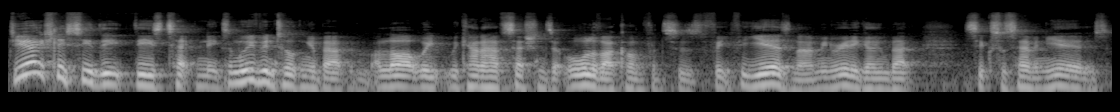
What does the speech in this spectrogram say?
Do you actually see the, these techniques? And we've been talking about them a lot. We, we kind of have sessions at all of our conferences for, for years now. I mean, really going back six or seven years.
